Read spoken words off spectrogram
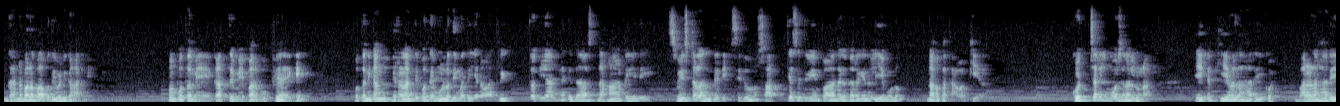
ගන්න බලපාපු දෙවනි කාරණය මං පොත මේ ගත්තේ මේ පර් බුක්්‍යය එකෙන්. පොත නිකං පෙරලද්දි පොතේ මුලදිම තියෙනවා ත්‍රිත්ව කියන්න දෙදස් දහටේදී ස්විස්ට ලන්තෙදී සිදුවුණු සත්‍ය සිදුවීම් පාදක කරගෙන ලියමුණු නව කතාවක් කියලා. කොච්චර ඉමෝෂනල් වුණත් ඒක කියවල හරි බලල හරි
